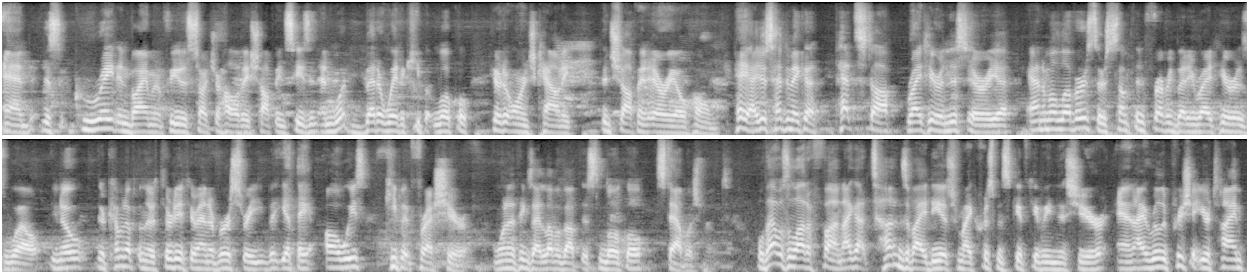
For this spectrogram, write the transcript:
and this great environment for you to start your holiday shopping season. And what better way to keep it local here to Orange County than shopping at Aereo Home? Hey, I just had to make a pet stop right here in this area. Animal lovers, there's something for everybody right here as well. You know, they're coming up on their 30th year anniversary, but yet they always keep it fresh here. One of the things I love about this local establishment. Well, that was a lot of fun. I got tons of ideas for my Christmas gift giving this year, and I really appreciate your time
